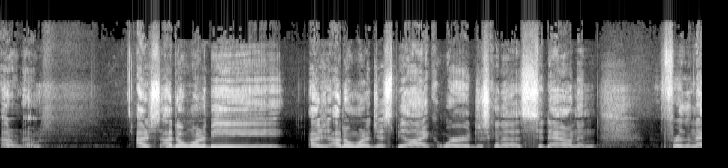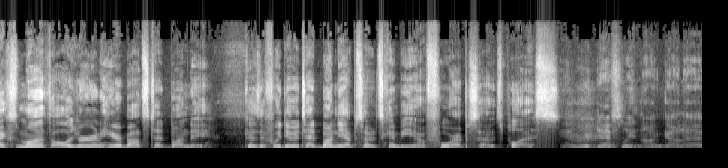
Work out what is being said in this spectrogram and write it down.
I don't know. I just I don't want to be. I, I don't want to just be like we're just gonna sit down and for the next month all you're gonna hear about is Ted Bundy. Because if we do a Ted Bundy episode, it's gonna be you know four episodes plus. And we're definitely not gonna.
